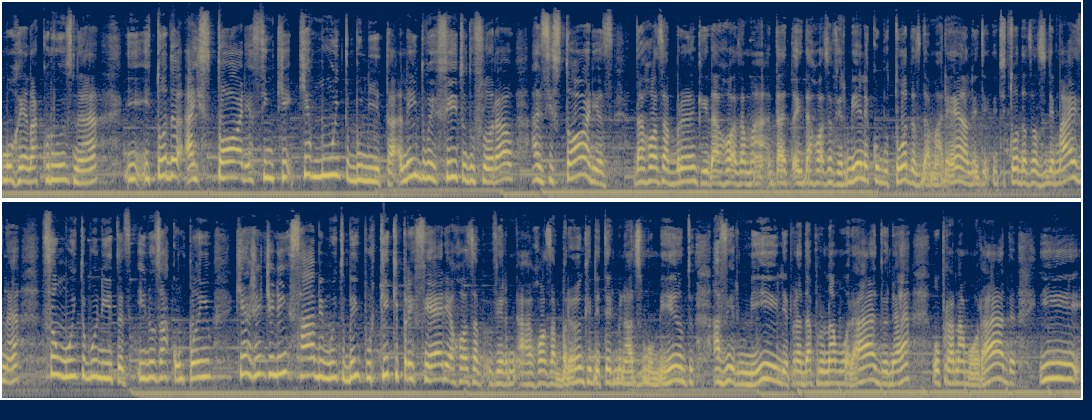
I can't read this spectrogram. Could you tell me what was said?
morrer na cruz, né? E, e, toda a história, assim, que, que é muito bonita. Além do efeito do floral, as histórias da rosa branca e da rosa, da, da rosa vermelha, como todas da amarela e de, de, todas as demais, né? São muito bonitas e nos acompanham que a gente nem sabe muito bem por que, que prefere a rosa, a rosa branca em determinados momentos, a vermelha para dar para o namorado, né? Ou para a namorada. E,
